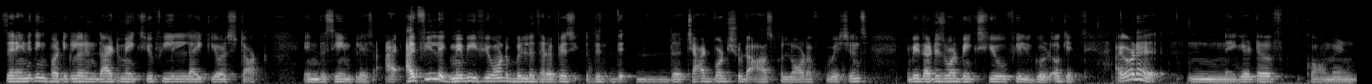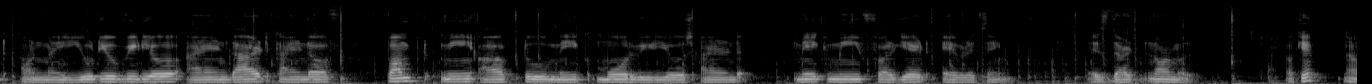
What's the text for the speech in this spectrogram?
Is there anything particular in that makes you feel like you're stuck in the same place? I, I feel like maybe if you want to build a therapist the, the, the chatbot should ask a lot of questions. Maybe that is what makes you feel good. Okay i got a negative comment on my youtube video and that kind of pumped me up to make more videos and make me forget everything. Is that normal? Okay. Now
